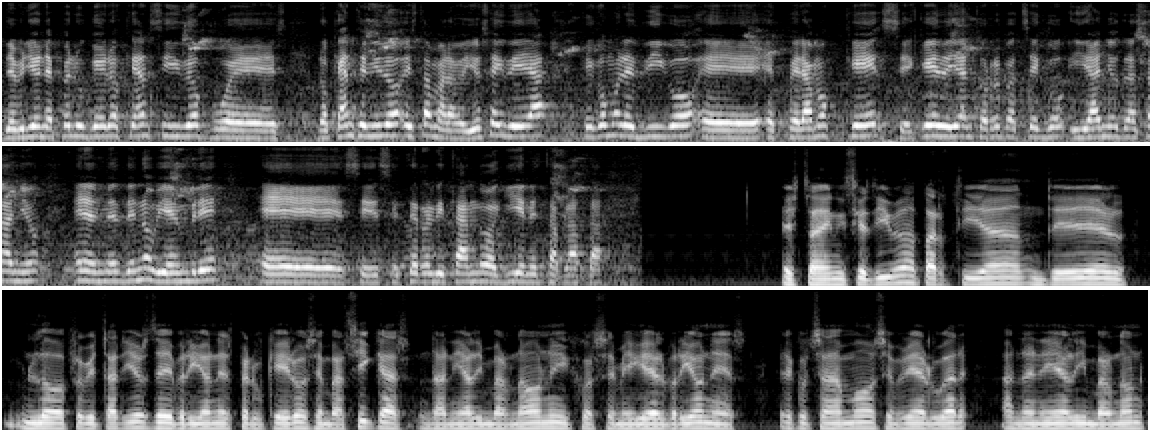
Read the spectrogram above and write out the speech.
de Briones Peluqueros que han sido pues los que han tenido esta maravillosa idea que como les digo eh, esperamos que se quede ya en Torre Pacheco y año tras año en el mes de noviembre eh, se esté realizando aquí en esta plaza. Esta iniciativa partía de los propietarios de Briones Peluqueros en Basicas, Daniel Invernón y José Miguel Briones. Escuchamos en primer lugar a Daniel Invernón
